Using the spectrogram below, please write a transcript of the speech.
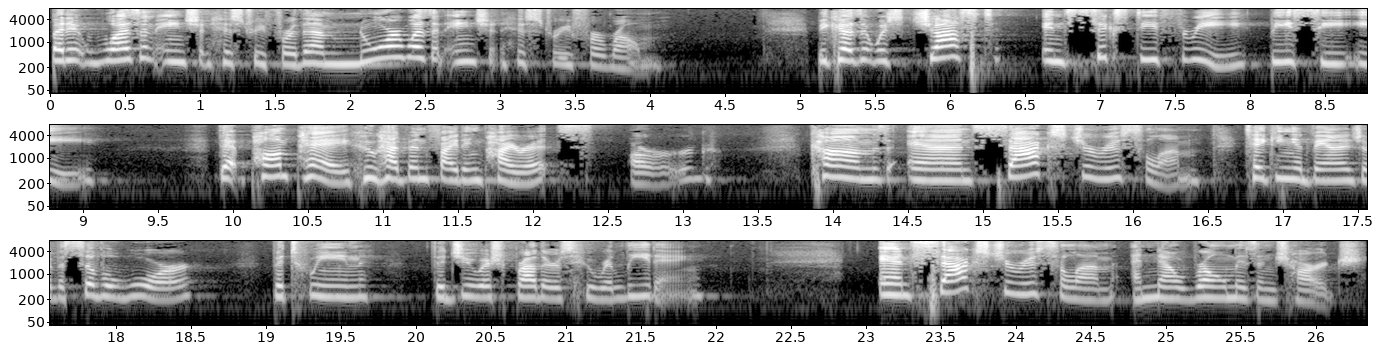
But it wasn't ancient history for them, nor was it ancient history for Rome. Because it was just in 63 BCE that Pompey, who had been fighting pirates, arg, comes and sacks Jerusalem, taking advantage of a civil war between the Jewish brothers who were leading, and sacks Jerusalem, and now Rome is in charge.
